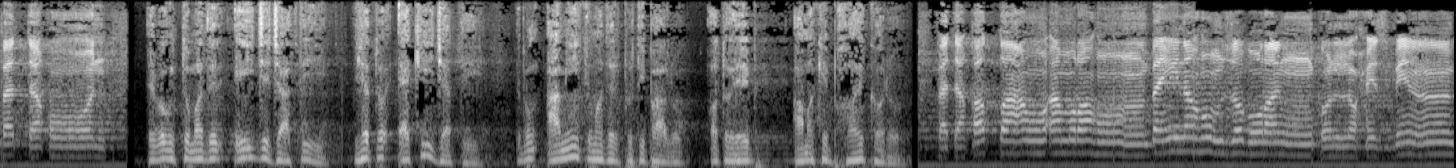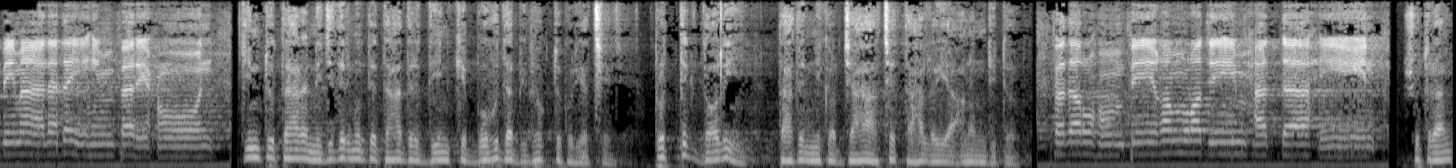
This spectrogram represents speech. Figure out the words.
فاتقون এবং তোমাদের এই যে জাতি ইহা তো একই জাতি এবং আমি তোমাদের প্রতিপাল অতএব আমাকে ভয় করো। কিন্তু তারা নিজেদের মধ্যে তাহাদের দিনকে বহুদা বিভক্ত করিয়াছে। প্রত্যেক দলই তাহাদের নিকট যাহা আছে তাহা লইয়া আনন্দিত। সুতরাং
